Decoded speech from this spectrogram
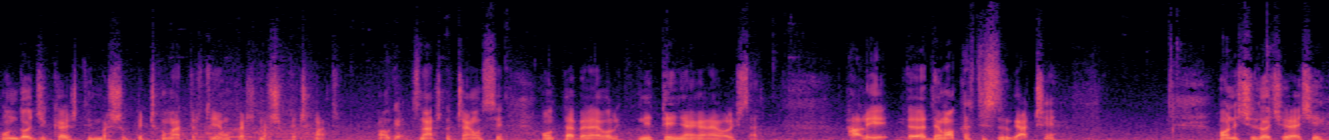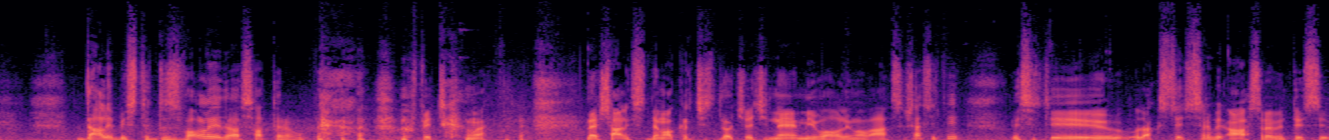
on dođe i kaže ti mršu pičku mater, ti njemu kažeš mršu pičku mater. Ok, znaš na čemu si, on tebe ne voli, ni ti njega ne voliš sad. Ali e, demokrati su drugačije. Oni će doći i reći, da li biste dozvolili da vas oteram u, u pičku mater? Ne, šalim se, demokrat će doći reći, ne, mi volimo vas. Šta si ti? Jesi ti, odakle si Srbin? A, Srbin, ti si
